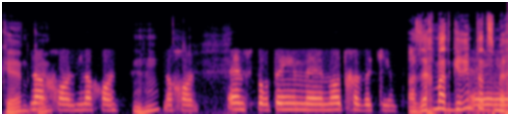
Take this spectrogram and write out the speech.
כן, כן. נכון, נכון, נכון. הם ספורטאים מאוד חזקים. אז איך מאתגרים את עצמך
